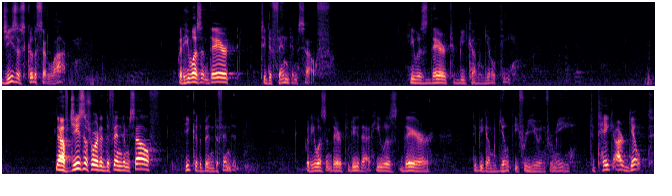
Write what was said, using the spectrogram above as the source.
Jesus could have said a lot, but he wasn't there to defend himself. He was there to become guilty. Now, if Jesus were to defend himself, he could have been defended. But he wasn't there to do that. He was there to become guilty for you and for me, to take our guilt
